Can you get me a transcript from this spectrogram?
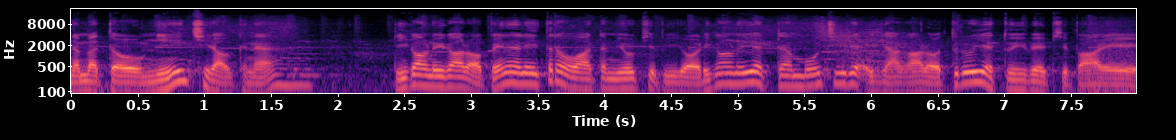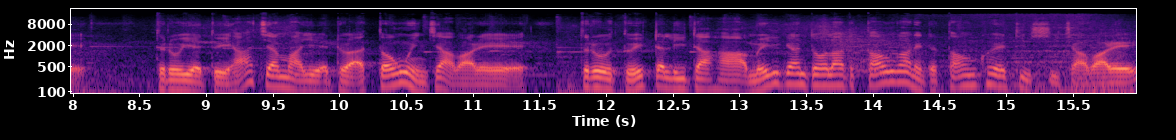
နံပါတ်3မြင်းချီတော့ကနန်းဒီကောင်တွေကတော့ပင်လယ်လေးတတော်ဝါတစ်မျိုးဖြစ်ပြီးတော့ဒီကောင်တွေရဲ့တန်မိုးကြီးတဲ့အရာကတော့သူတို့ရဲ့သွေးပဲဖြစ်ပါတယ် သူတို့ရဲ့သွေးဟာကျန်းမာရေးအတွက်အသုံးဝင်ကြပါတယ်သူတို့သွေး1လီတာဟာအမေရိကန်ဒေါ်လာ1000ကနေ1000ခွဲအထိရှိကြပါတယ်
